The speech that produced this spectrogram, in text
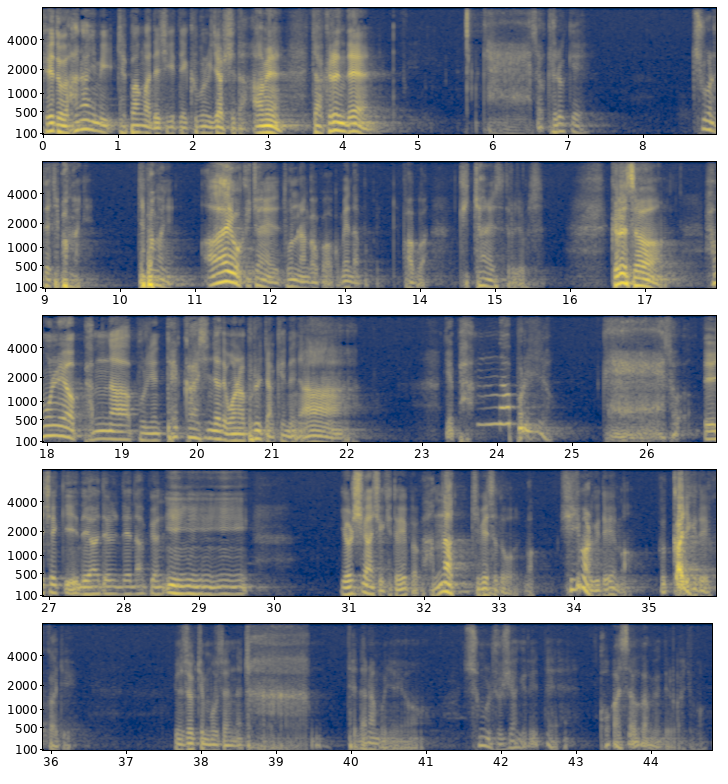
그래도 하나님이 재판관 되시기 때문에 그분을 의지합시다. 아멘. 자, 그런데 계속 괴롭게 출근할 때 재판관이, 재판관이, 아이고, 귀찮아요. 돈을 안 갖고 가고 맨날 과부가 귀찮아서 들어줘버렸어. 그래서 하물며 밤낮 부르는 택하신 자들 원을 부르지 않겠느냐. 이게 밤낮 부르죠. 계속 내 새끼, 내 아들, 내 남편, 이, 이, 이, 10시간씩 기도해. 밤낮 집에서도 막 쉬지 말고 기도해. 막. 끝까지 기도해. 끝까지. 윤석진 목사님은 참 대단한 분이에요. 22시간 기도했대. 코가 썩어가면 들어가지고.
